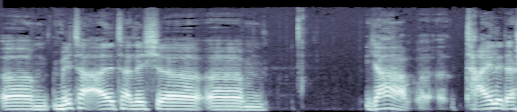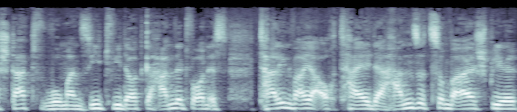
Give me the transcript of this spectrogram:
ähm, mittelalterliche ähm, ja, äh, Teile der Stadt, wo man sieht, wie dort gehandelt worden ist. Tallinn war ja auch Teil der Hanse zum Beispiel.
